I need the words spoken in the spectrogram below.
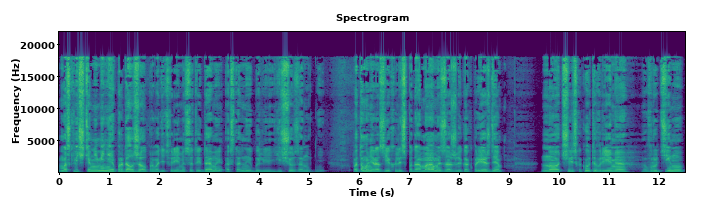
Москвич, тем не менее, продолжал проводить время с этой дамой, остальные были еще занудней. Потом они разъехались по домам и зажили как прежде, но через какое-то время в рутину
